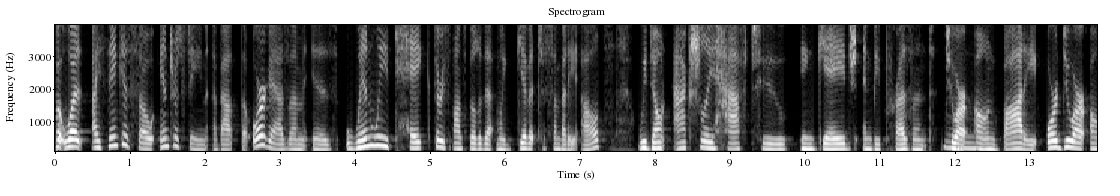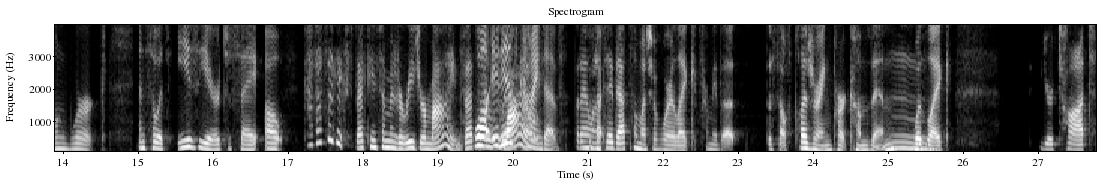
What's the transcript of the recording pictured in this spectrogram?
But what I think is so interesting about the orgasm is when we take the responsibility of that and we give it to somebody else, we don't actually have to engage and be present to our Mm. own body or do our own work. And so it's easier to say, oh, God, that's like expecting someone to read your mind. That's well, feels it is wild. kind of. But I want to say that's so much of where, like, for me, the the self pleasuring part comes in was mm. like you're taught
